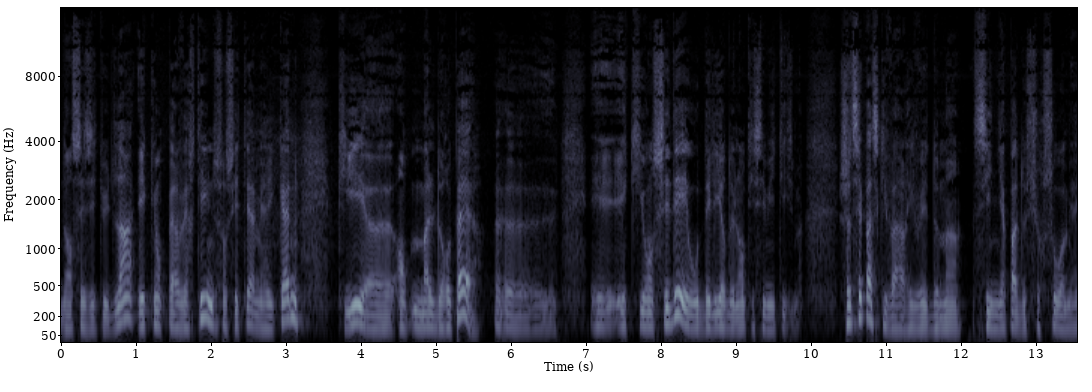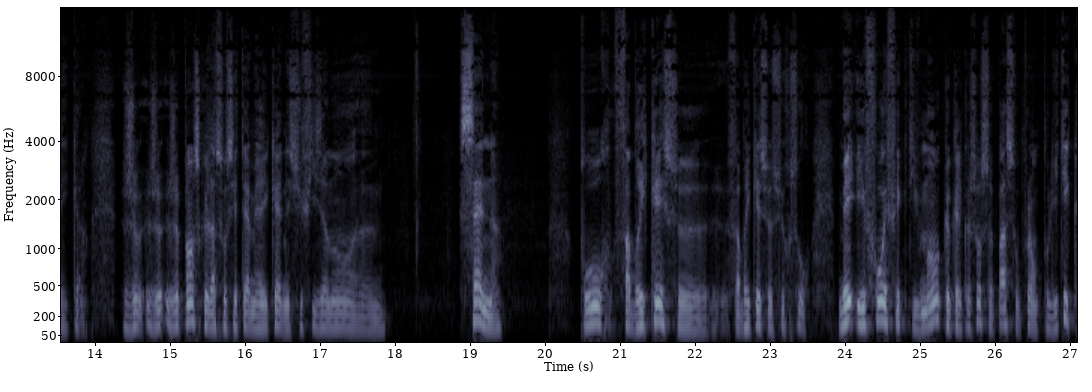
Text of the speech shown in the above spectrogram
dans ces études-là et qui ont perverti une société américaine qui, en mal de repère, et, et, qui ont cédé au délire de l'antisémitisme. Je ne sais pas ce qui va arriver demain s'il n'y a pas de sursaut américain. Je, pense que la société américaine est suffisamment euh, saine pour fabriquer ce sursaut. Mais il faut effectivement que quelque chose se passe au plan politique.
